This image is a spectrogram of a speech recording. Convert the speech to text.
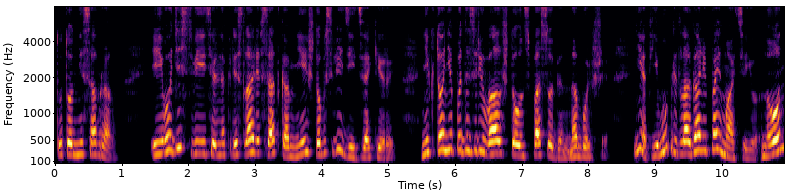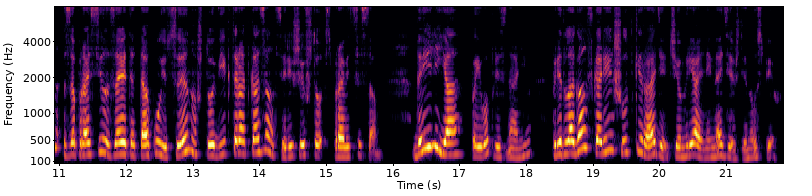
Тут он не соврал. И его действительно прислали в сад камней, чтобы следить за Кирой. Никто не подозревал, что он способен на большее. Нет, ему предлагали поймать ее, но он запросил за это такую цену, что Виктор отказался, решив, что справится сам. Да и Илья, по его признанию, предлагал скорее шутки ради, чем реальной надежде на успех.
